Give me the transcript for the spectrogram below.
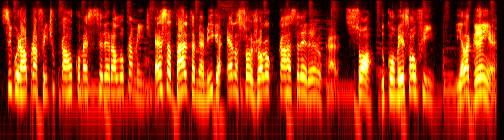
segurava pra frente e o carro começa a acelerar loucamente. Essa Thalita, minha amiga, ela só joga com o carro acelerando, cara. Só, do começo ao fim. E ela ganha.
